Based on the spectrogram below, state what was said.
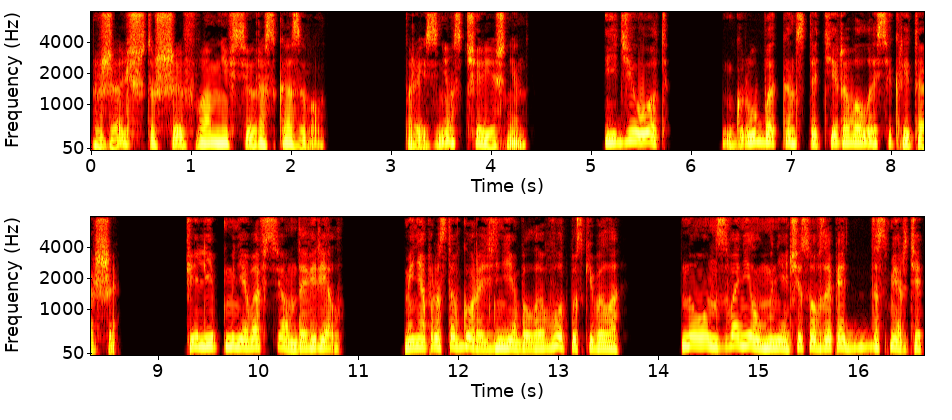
жаль, что шеф вам не все рассказывал, произнес Черешнин. «Идиот!» — грубо констатировала секретарша. «Филипп мне во всем доверял. Меня просто в городе не было, в отпуске была. Но он звонил мне часов за пять до смерти.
